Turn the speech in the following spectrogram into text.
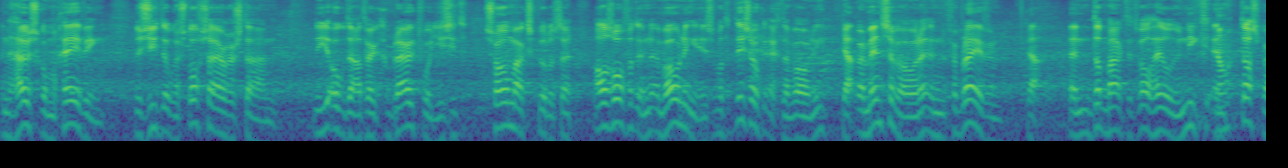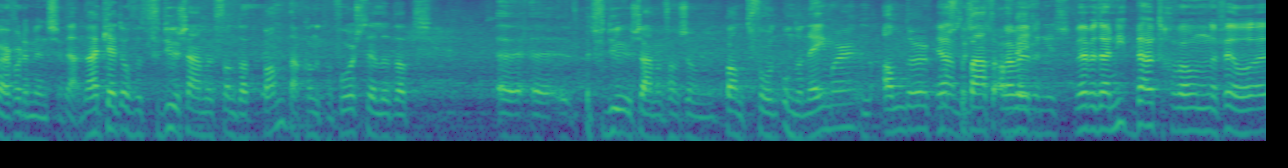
een huiselijke omgeving. Dus je ziet ook een stofzuiger staan, die ook daadwerkelijk gebruikt wordt. Je ziet schoonmaakspullen staan, alsof het een, een woning is. Want het is ook echt een woning ja. waar mensen wonen en verblijven. Ja. En dat maakt het wel heel uniek en nou, tastbaar voor de mensen. Ja, nou heb jij het over het verduurzamen van dat pand. Nou kan ik me voorstellen dat uh, uh, het verduurzamen van zo'n pand voor een ondernemer een ander kostenbatenafweging ja, is? We hebben daar niet buitengewoon veel uh,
